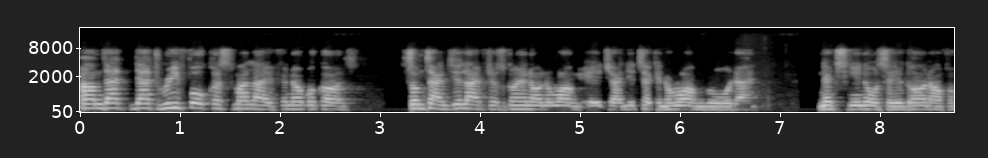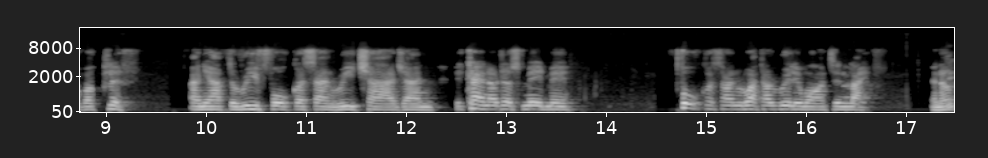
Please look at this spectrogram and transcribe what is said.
Um, that that refocused my life, you know, because sometimes your life just going on the wrong edge and you're taking the wrong road, and next thing you know, so you're going off of a cliff, and you have to refocus and recharge, and it kind of just made me focus on what I really want in life. You know?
